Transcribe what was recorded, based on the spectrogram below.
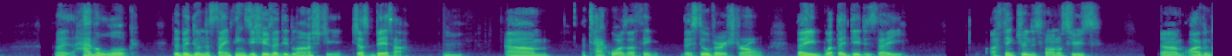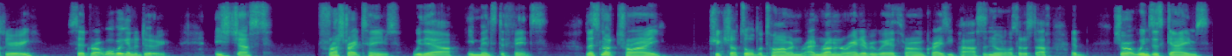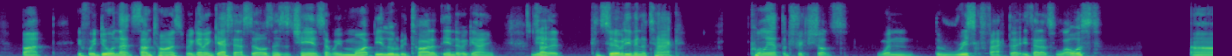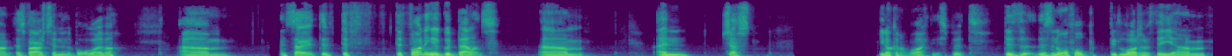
Like, have a look. They've been doing the same things this year as they did last year, just better. Mm. Um, attack wise, I think they're still very strong. They what they did is they, I think during this final series, um, Ivan Cleary said, right, what we're going to do is just frustrate teams with our immense defense. Let's not try trick shots all the time and, and running around everywhere, throwing crazy passes and doing all sort of stuff. It, sure, it wins us games, but if we're doing that, sometimes we're going to gas ourselves, and there's a chance that we might be a little bit tired at the end of a game. So they're conservative in attack, pulling out the trick shots when the risk factor is at its lowest, um, as far as turning the ball over. Um, and so they're, they're, they're, finding a good balance. Um, and just, you're not going to like this, but there's a, there's an awful bit lot of the um,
